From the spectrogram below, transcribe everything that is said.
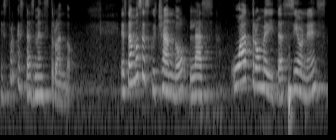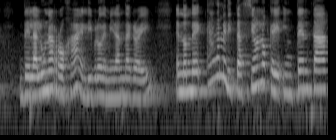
es porque estás menstruando. Estamos escuchando las cuatro meditaciones de la luna roja, el libro de Miranda Gray, en donde cada meditación lo que intenta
